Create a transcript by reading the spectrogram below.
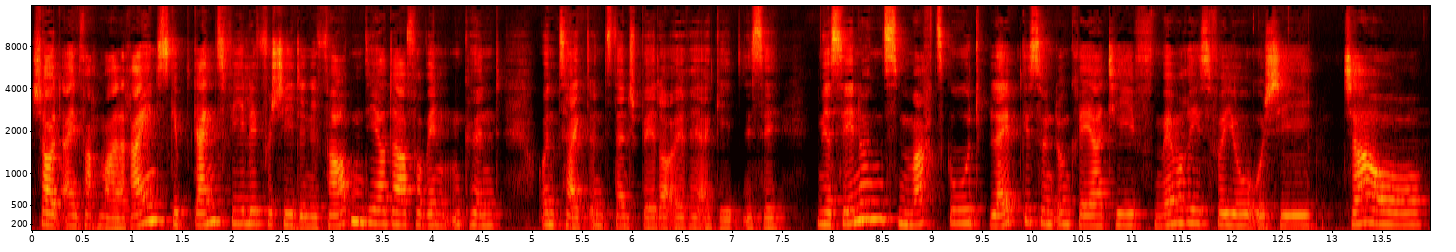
Schaut einfach mal rein. Es gibt ganz viele verschiedene Farben, die ihr da verwenden könnt und zeigt uns dann später eure Ergebnisse. Wir sehen uns, macht's gut, bleibt gesund und kreativ. Memories for you, Uschi. Ciao!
